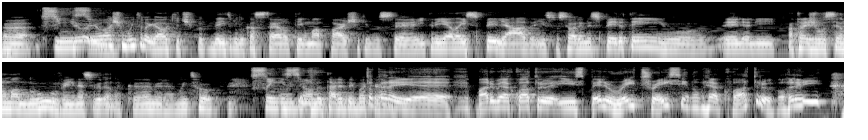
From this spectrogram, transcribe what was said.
É. Sim, eu, sim. Eu acho muito legal que, tipo, dentro do castelo tem uma parte que você entra e ela é espelhada. E se você olha no espelho, tem o, ele ali atrás de você numa nuvem, né? Segurando a câmera. Muito. Sim, muito, sim. É um detalhe bem então, bacana. Então, peraí, é, Mario 64 e espelho, Ray Tracing no 64? Olha aí.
